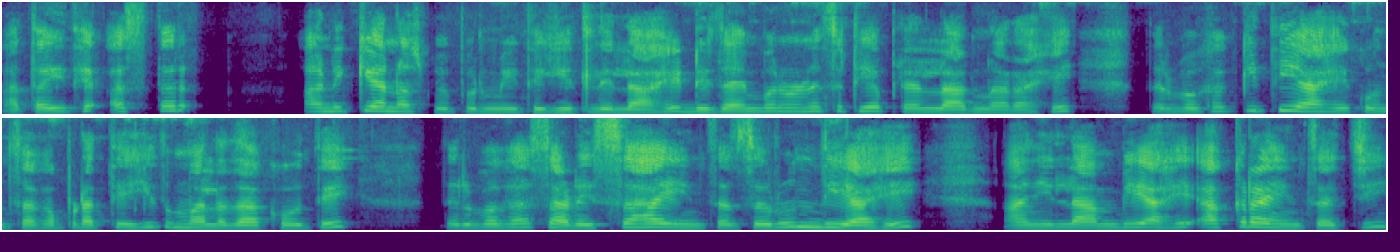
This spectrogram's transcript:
आता इथे अस्तर आणि कॅनॉस पेपर मी इथे घेतलेला आहे. डिझाईन बनवण्यासाठी आपल्याला लागणार आहे. तर बघा किती आहे कोणता कपडा तेही तुम्हाला दाखवते. तर बघा साडेसहा इंचाचं रुंदी आहे आणि लांबी आहे अकरा इंचाची.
